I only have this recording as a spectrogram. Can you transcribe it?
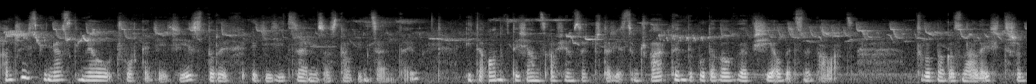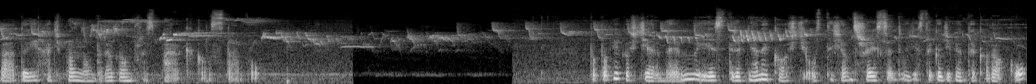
Andrzej Swinarski miał czwórkę dzieci, z których dziedzicem został Wincenty. I to on w 1844 wybudował we wsi obecny pałac. Trudno go znaleźć, trzeba dojechać polną drogą przez park Konstawu. W Popowie Kościelnym jest drewniany kościół z 1629 roku,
